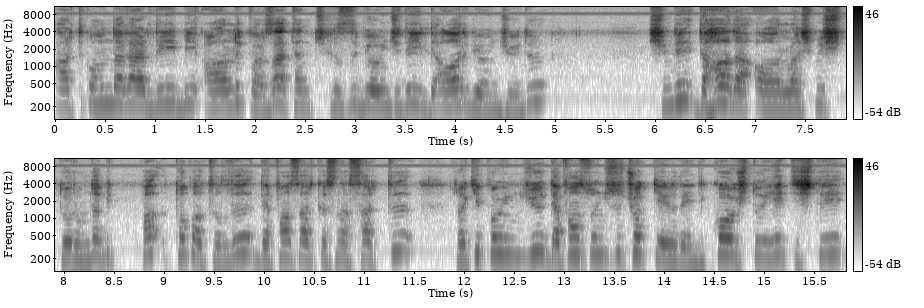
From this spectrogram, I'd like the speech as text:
Artık onun da verdiği bir ağırlık var. Zaten hızlı bir oyuncu değildi. Ağır bir oyuncuydu. Şimdi daha da ağırlaşmış durumda. Bir top atıldı. Defans arkasına sarktı. Rakip oyuncu, defans oyuncusu çok gerideydi. Koştu, yetişti.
